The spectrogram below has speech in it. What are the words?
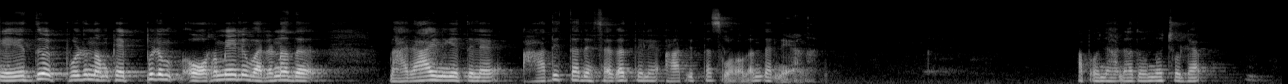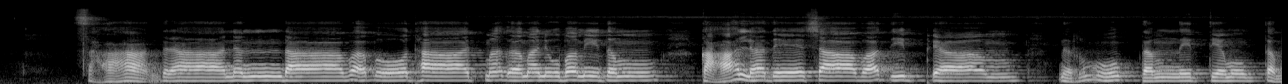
ഏത് എപ്പോഴും നമുക്ക് എപ്പോഴും ഓർമ്മയിൽ വരണത് നാരായണീയത്തിലെ ആദ്യത്തെ ദശകത്തിലെ ആദ്യത്തെ ശ്ലോകം തന്നെയാണ്. അപ്പോൾ ഞാനതൊന്ന് ചൊല്ലാം. സാന്ദ്രാനന്ദാവബോധാത്മകമനുപമിതം കാലദേശാവധിഭ്യാം നിർമുക്തം നിത്യമുക്തം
